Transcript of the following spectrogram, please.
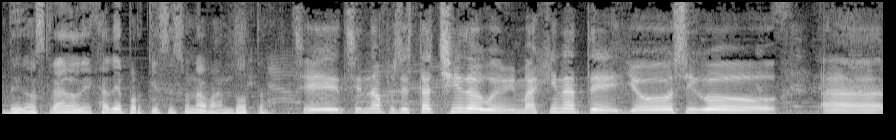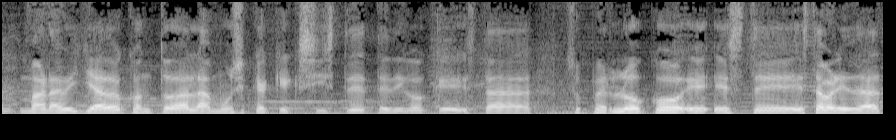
de los cráneos de Jade, porque esa es una bandota. Sí, sí, no, pues está chido, güey. Imagínate, yo sigo ah, maravillado con toda la música que existe. Te digo que está súper loco eh, este, esta variedad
